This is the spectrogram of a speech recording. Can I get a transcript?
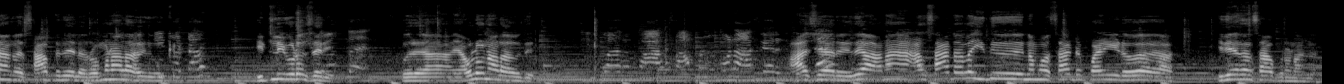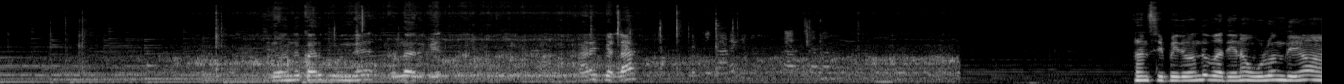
நாங்கள் சாப்பிட்டதே இல்லை. ரொம்ப நாள் ஆகுது இட்லி கூட சரி. ஒரு எவ்வளோ நாள் ஆகுது? ஆசையாக இருக்குது. ஆனால் அது சாப்பிட்டாலும் இது நம்ம சாப்பிட்டு பழகிடுவோம் இதே தான் சாப்பிட்றோம் நாங்கள் இது வந்து கருப்பு உளுந்து உள்ள இருக்கு. கரைப்பு இல்லை? ஃப்ரெண்ட்ஸ் இப்போ இது வந்து பார்த்தீங்கன்னா உளுந்தையும்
